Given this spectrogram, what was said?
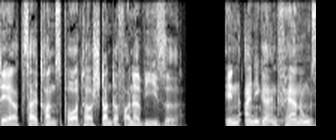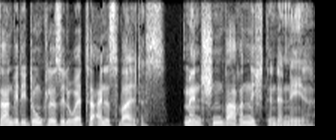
Der Zeittransporter stand auf einer Wiese. In einiger Entfernung sahen wir die dunkle Silhouette eines Waldes. Menschen waren nicht in der Nähe.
